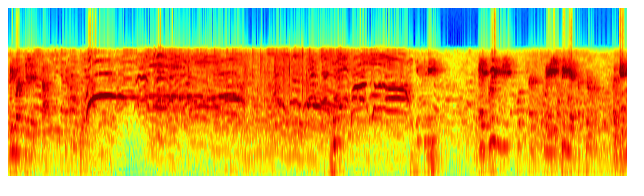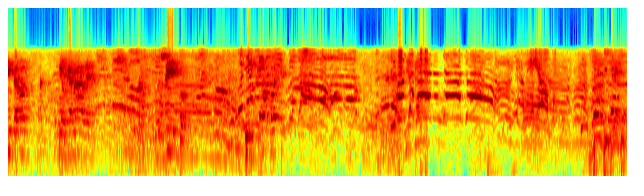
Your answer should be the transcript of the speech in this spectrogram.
prima dell'estate. Quindi- e quindi se i primi stazione perché di però il mio canale sul sito Viaggio,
